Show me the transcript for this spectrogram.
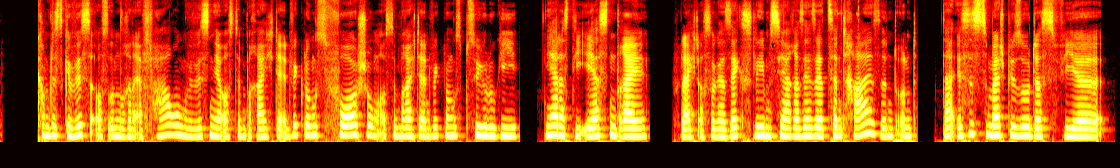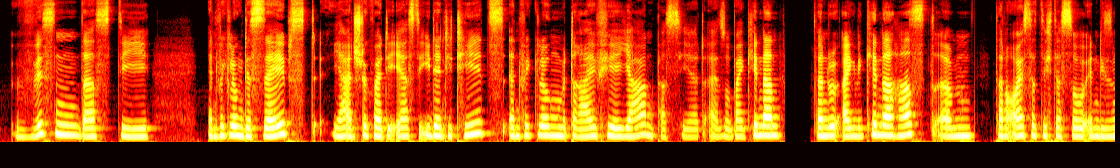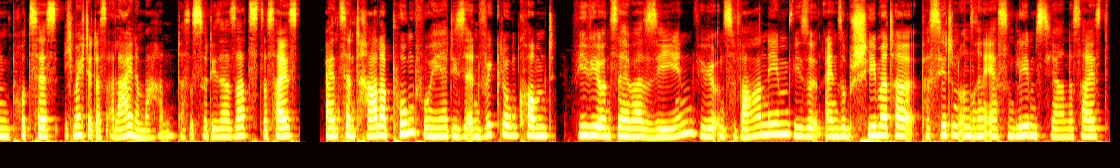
kommt es gewiss aus unseren Erfahrungen. Wir wissen ja aus dem Bereich der Entwicklungsforschung, aus dem Bereich der Entwicklungspsychologie, ja, dass die ersten drei, vielleicht auch sogar sechs Lebensjahre sehr, sehr zentral sind. Und da ist es zum Beispiel so, dass wir wissen, dass die Entwicklung des Selbst ja ein Stück weit die erste Identitätsentwicklung mit drei, vier Jahren passiert. Also bei Kindern, wenn du eigene Kinder hast, ähm, dann äußert sich das so in diesem Prozess, ich möchte das alleine machen. Das ist so dieser Satz. Das heißt, ein zentraler Punkt, woher diese Entwicklung kommt, wie wir uns selber sehen, wie wir uns wahrnehmen, wie so in einem so Schemata passiert in unseren ersten Lebensjahren. Das heißt,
